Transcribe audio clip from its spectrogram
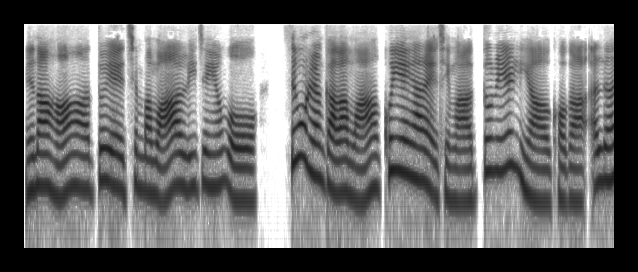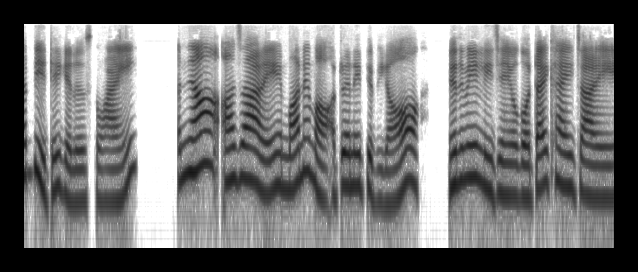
မင်းသားဟာသူ့ရဲ့ချစ်မမလီချင်းယုံကို စစ်မှုရန်ကာလမှာခွင့်ရရတဲ့အချိန်မှာသူနေရဲ့နေရာကိုခေါ်ကအလန်းပြေဒိတ်တယ်လို့ဆိုရင်အများအားကြတဲ့မနဲ့မောင်အတွင်းလေးဖြစ်ပြီးတော့မင်းသမီးလီချင်းရုပ်ကိုတိုက်ခိုက်ကြတဲ့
